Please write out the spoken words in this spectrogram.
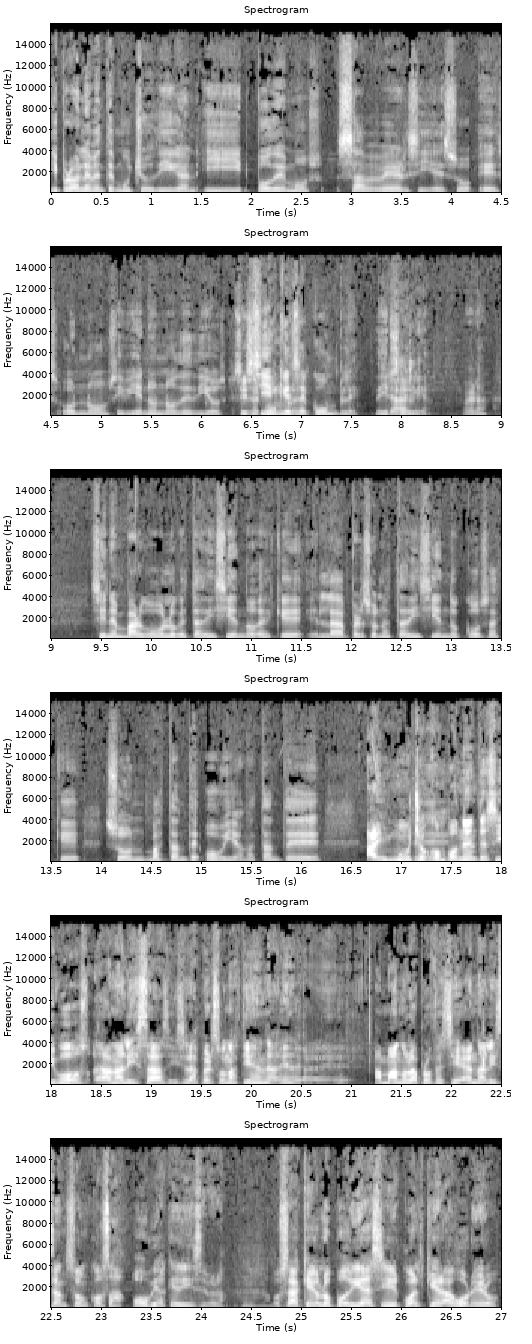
Y probablemente muchos digan, y podemos saber si eso es o no, si viene o no de Dios, si, es que se cumple, dirá alguien. ¿Verdad? Sin embargo, vos lo que estás diciendo es que la persona está diciendo cosas que son bastante obvias, bastante... Hay muchos este, componentes. Si vos analizás y si las personas tienen eh, a mano la profecía, analizan, son cosas obvias que dice, ¿verdad? O sea, que lo podría decir cualquier agorero,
